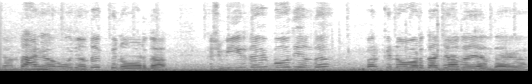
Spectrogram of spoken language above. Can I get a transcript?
ਜਾਂਦਾ ਹੈਗਾ ਉਹ ਜਾਂਦਾ ਕਿਨੌਰ ਦਾ। ਕਸ਼ਮੀਰ ਦਾ ਵੀ ਬਹੁਤ ਜਾਂਦਾ ਪਰ ਕਿਨੌਰ ਦਾ ਜ਼ਿਆਦਾ ਜਾਂਦਾ ਹੈਗਾ।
